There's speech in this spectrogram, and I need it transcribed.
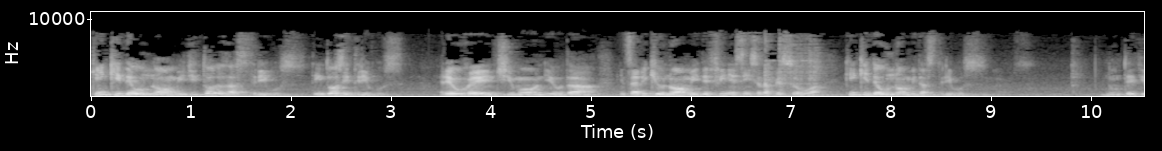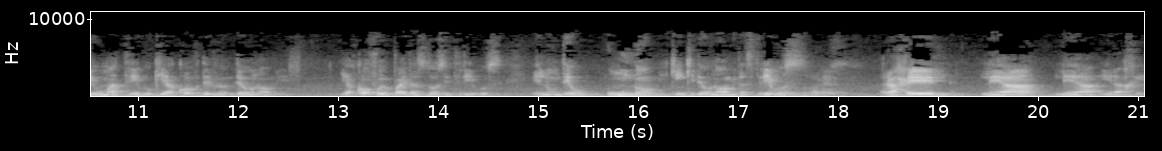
Quem que deu o nome de todas as tribos? Tem 12 tribos. Reuven, Shimon, Yudá. A gente sabe que o nome define a essência da pessoa. Quem que deu o nome das tribos? Não teve uma tribo que Jacob deu o nome. Jacob foi o pai das 12 tribos. Ele não deu um nome. Quem que deu o nome das tribos? Rahel, Leá, Leá e Rahel.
